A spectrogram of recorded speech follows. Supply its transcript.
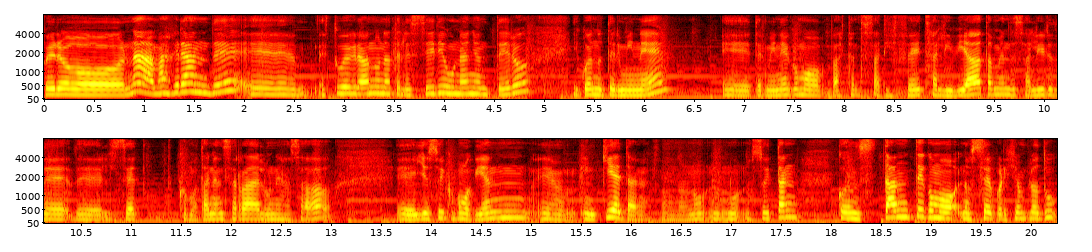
Pero nada, más grande, eh, estuve grabando una teleserie un año entero y cuando terminé, eh, terminé como bastante satisfecha, aliviada también de salir de- del set como tan encerrada de lunes a sábado. Eh, yo soy como bien eh, inquieta en el fondo, no, no- no soy tan constante como, no sé, por ejemplo, tú,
